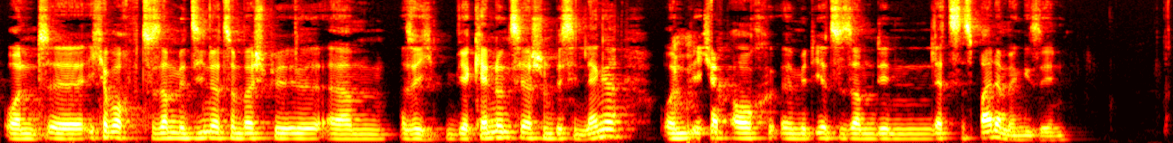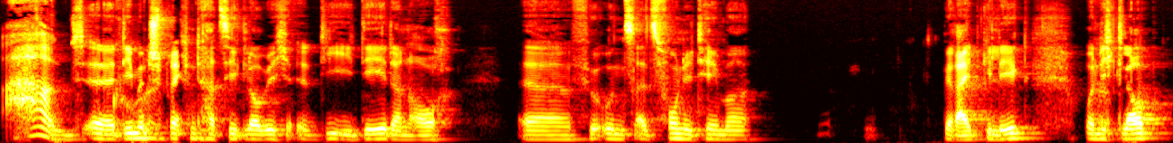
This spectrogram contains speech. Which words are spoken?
Und äh, ich habe auch zusammen mit Sina zum Beispiel, ähm, also ich, wir kennen uns ja schon ein bisschen länger und mhm. ich habe auch äh, mit ihr zusammen den letzten Spider-Man gesehen. Ah, und äh, cool. dementsprechend hat sie, glaube ich, die Idee dann auch äh, für uns als Phony-Thema bereitgelegt. Und ich glaube,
